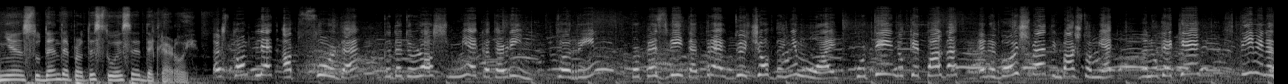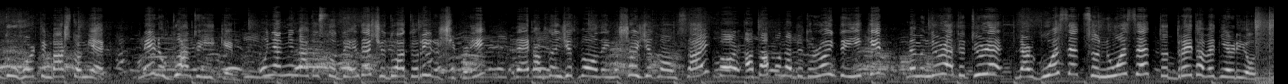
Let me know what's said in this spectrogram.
Një studente protestuese deklaroi. Është komplet absurde të detyrosh mjekët e rinj të rrinë për pesë vite, tre, dy, qoftë dhe një muaj, kur ti nuk ke pagat e nevojshme t'i mbash këto mjekë dhe nuk e ke ftimin e duhur t'i mbash këto mjekë. Ne nuk duam të ikim. Unë jam një nga ato studente që dua të rri në Shqipëri dhe e kam thënë gjithmonë dhe i mëshoj gjithmonë kësaj, por ata po na detyrojnë të ikim me mënyrat e tyre Larguese, cënuese të drejtave të njeriut.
